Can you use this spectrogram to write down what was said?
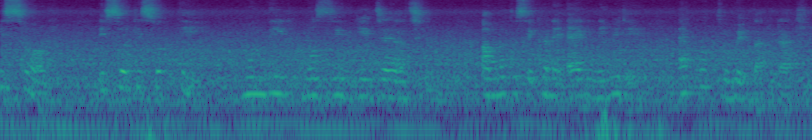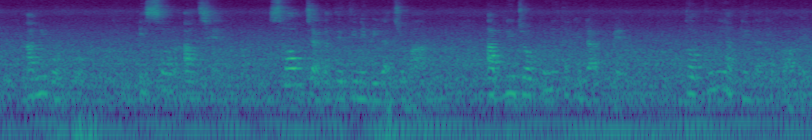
ঈশ্বর ঈশ্বর কি সত্যি মন্দির, মসজিদ গির্জায় আছে? আমরা তো সেখানে এক নিবিড়ে একত্র হয়ে তাকে রাখি। আমি বলব, ঈশ্বর আছেন। সব জায়গাতে তিনি বিরাজমান। আপনি যখনই তাকে ডাকবেন, তখনই আপনি তাকে পাবেন।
